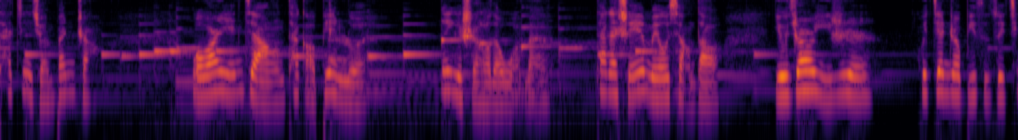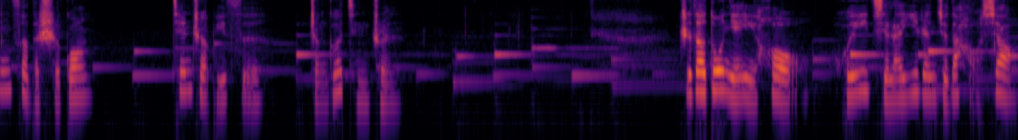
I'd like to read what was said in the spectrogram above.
他竞选班长；我玩演讲，他搞辩论。那个时候的我们，大概谁也没有想到，有朝一日会见证彼此最青涩的时光，牵扯彼此整个青春。直到多年以后，回忆起来依然觉得好笑。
